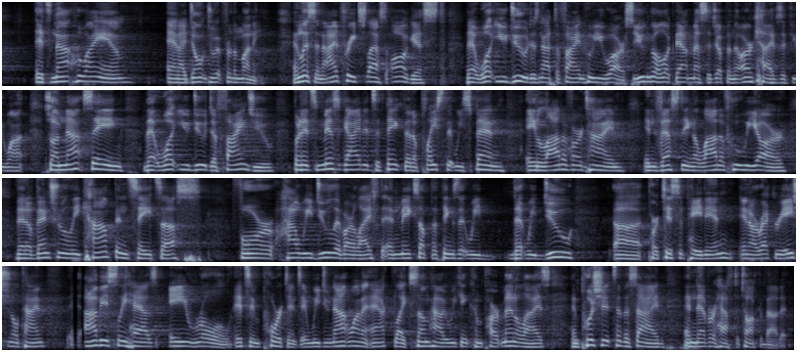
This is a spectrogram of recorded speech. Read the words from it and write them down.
it's not who I am, and I don't do it for the money. And listen, I preached last August that what you do does not define who you are. So you can go look that message up in the archives if you want. So I'm not saying that what you do defines you, but it's misguided to think that a place that we spend a lot of our time investing a lot of who we are that eventually compensates us for how we do live our life and makes up the things that we that we do uh, participate in in our recreational time obviously has a role. It's important, and we do not want to act like somehow we can compartmentalize and push it to the side and never have to talk about it.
